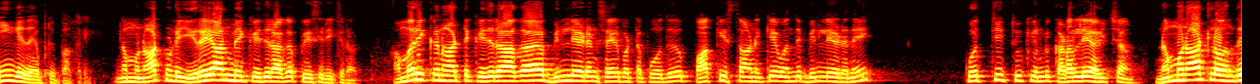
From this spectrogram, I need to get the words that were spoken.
நீங்கள் இதை எப்படி பார்க்குறீங்க? நம்ம நாட்டினுடைய இறையாண்மைக்கு எதிராக பேசியிருக்கிறார். அமெரிக்க நாட்டுக்கு எதிராக பின்லேடன் செயல்பட்ட போது பாகிஸ்தானுக்கே வந்து பின்லேடனை கொத்தி தூக்கி கொண்டு கடல்லே அழிச்சாங்க. நம்ம நாட்டில் வந்து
